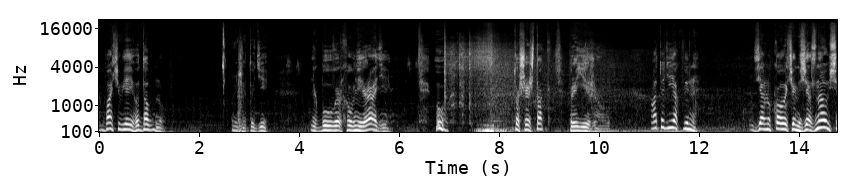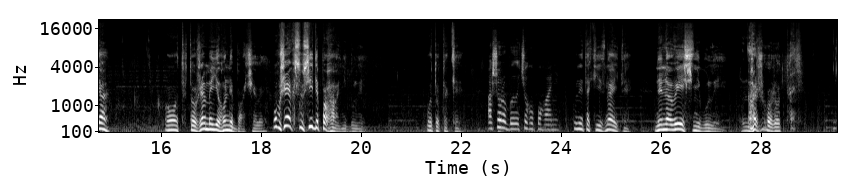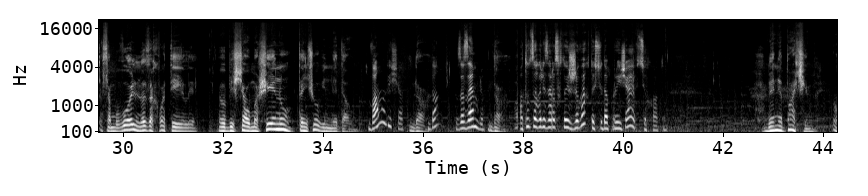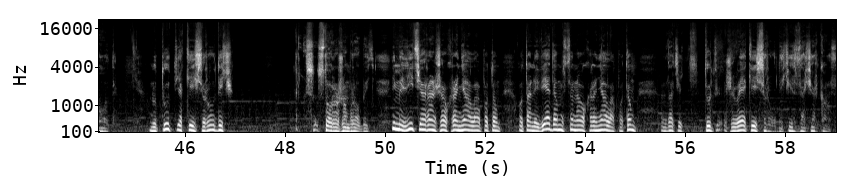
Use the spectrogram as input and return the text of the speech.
бачив я його давно. Він же тоді, як був у Верховній Раді, о, то ще ж так приїжджав. А тоді, як він з Януковичем з'язнався, от, то вже ми його не бачили. Взагалі, як сусіди погані були. От таке. А що робили? Чого погані? Вони такі, знаєте, ненависні були. Наш город самовольно захватили. Обіщав машину, та нічого він не дав. Вам обіщав? Да, Да? За землю. да. А тут взагалі зараз хтось живе, хтось сюди приїжджає в цю хату. Ми не бачимо. От. Ну тут якийсь родич с- сторожом робить. І міліція раніше охороняла, а потім ота невідомственна охороняла, а потім, значить, тут живе якийсь родич із-за Черкас.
